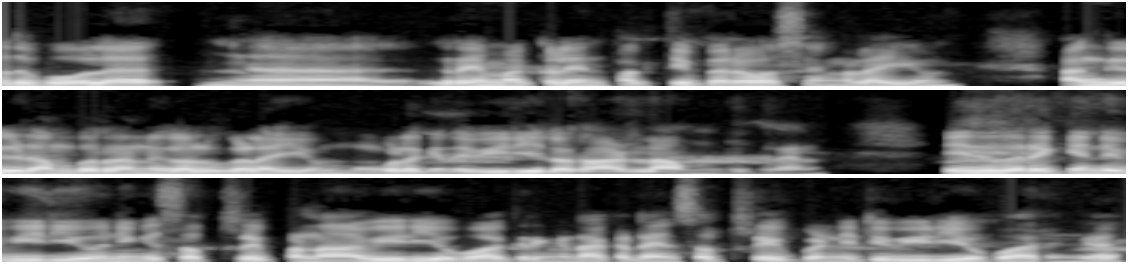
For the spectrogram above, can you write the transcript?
அதுபோல இறைமக்களின் பக்தி பரவசங்களையும் அங்கு இடம்பெற நிகழ்வுகளையும் உங்களுக்கு இந்த வீடியோவில் காட்டலாம் இருக்கிறேன். இதுவரைக்கும் இந்த வீடியோ நீங்கள் சப்ஸ்கிரைப் பண்ணால் வீடியோ பார்க்குறீங்கன்னா கட்டாயம் சப்ஸ்கிரைப் பண்ணிவிட்டு வீடியோ பாருங்கள்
